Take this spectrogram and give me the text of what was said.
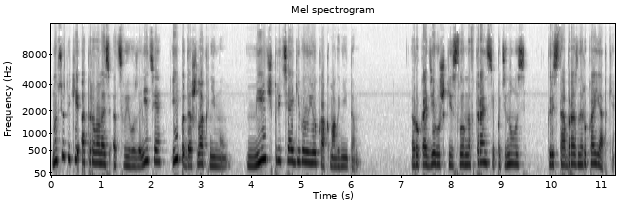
но все-таки оторвалась от своего занятия и подошла к нему. Меч притягивал ее как магнитом. Рука девушки, словно в трансе, потянулась к крестообразной рукоятке,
